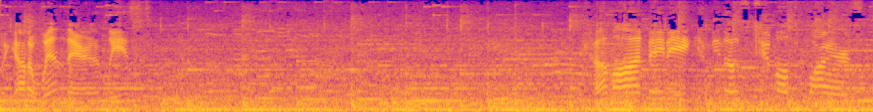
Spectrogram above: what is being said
We got a win there at least. Come on, baby. Give me those two multipliers.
